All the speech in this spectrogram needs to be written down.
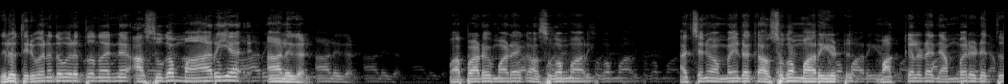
ഇതിൽ തിരുവനന്തപുരത്ത് നിന്ന് തന്നെ അസുഖം മാറിയ ആളുകൾ. വാപ്പാടെ ഉമ്മാടെയൊക്കെ അസുഖം മാറി. അച്ഛനും അമ്മയുടെ ഒക്കെ അസുഖം മാറിയിട്ട് മക്കളുടെ നമ്പർ എടുത്ത്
